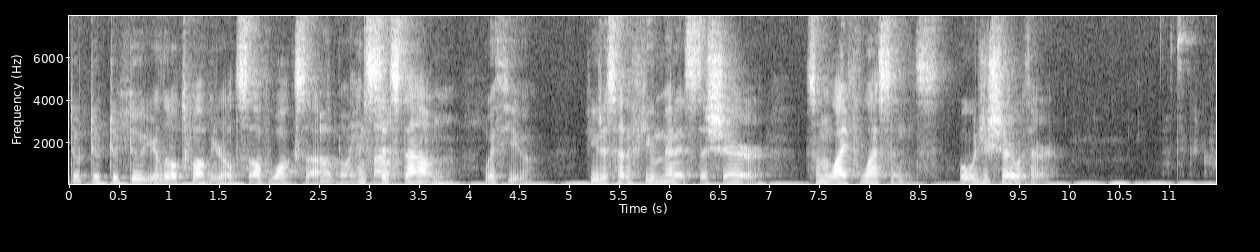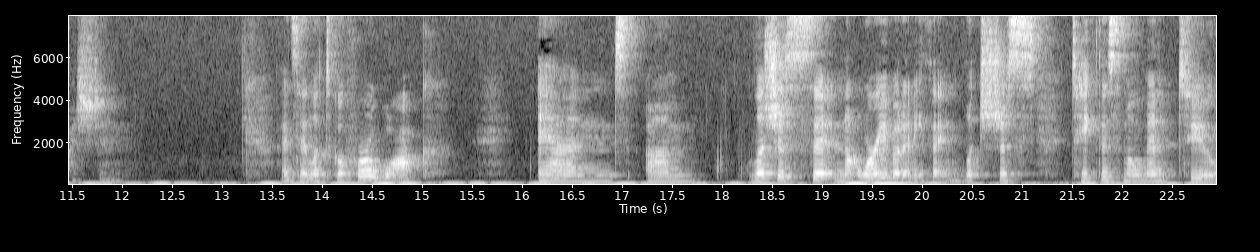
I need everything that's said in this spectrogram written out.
doot, doot, doot, doot, your little 12 year old self walks up oh boy, and 12. sits down with you. If you just had a few minutes to share some life lessons, what would you share with her? That's a good question. I'd say let's go for a walk and um, let's just sit and not worry about anything. Let's just take this moment to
